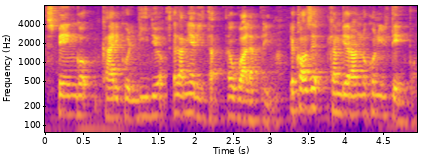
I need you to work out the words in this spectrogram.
Spengo, carico il video e la mia vita è uguale a prima. Le cose cambieranno con il tempo.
